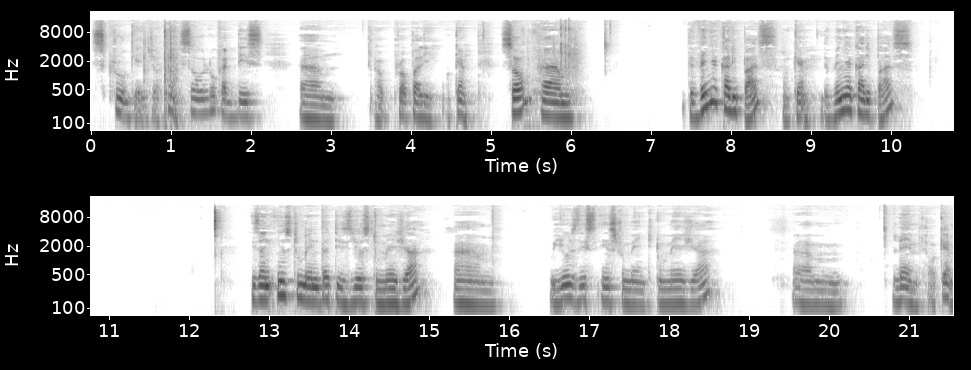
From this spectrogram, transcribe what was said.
screw gauge okay? So look at this um, uh, properly okay? So um, the vernier calipers okay the vernier calipers is an instrument that is used to measure um, we use this instrument to measure um, length okay.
